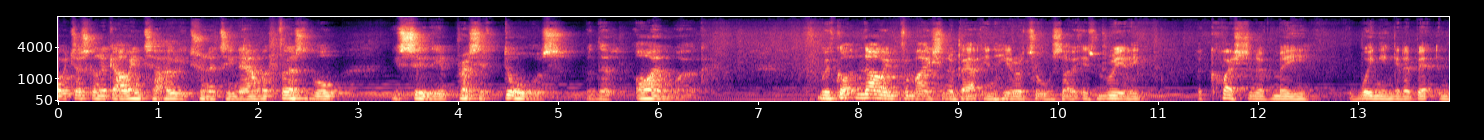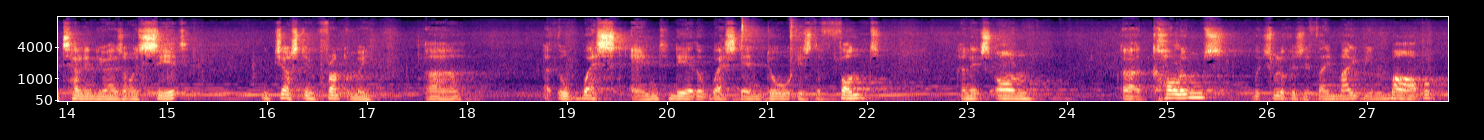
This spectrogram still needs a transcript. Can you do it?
We're just going to go into Holy Trinity now, but first of all, you see the impressive doors with the ironwork. We've got no information about in here at all, so it's really a question of me winging it a bit and telling you as I see it. And just in front of me, uh, at the west end, near the west end door, is the font, and it's on uh, columns which look as if they may be marble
